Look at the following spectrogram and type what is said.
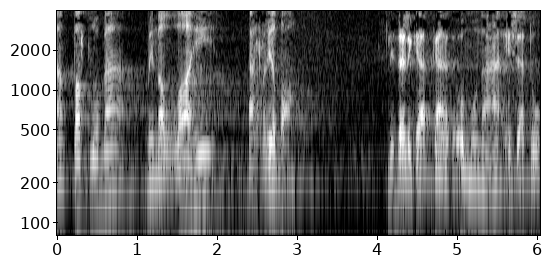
أن تطلب من الله الرضا. لذلك كانت أمنا عائشة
